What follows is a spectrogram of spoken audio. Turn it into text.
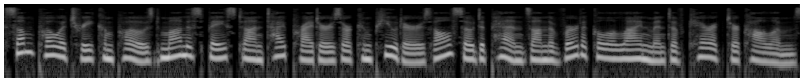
Some poetry composed monospaced on typewriters or computers also depends on the vertical alignment of character columns.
